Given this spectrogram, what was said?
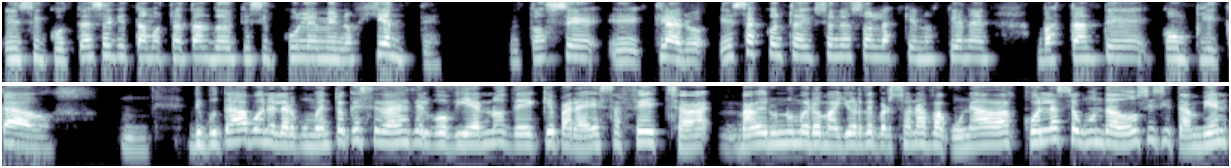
en circunstancias que estamos tratando de que circule menos gente. Entonces, eh, claro, esas contradicciones son las que nos tienen bastante complicados. Mm. Diputada, bueno, el argumento que se da desde el gobierno de que para esa fecha va a haber un número mayor de personas vacunadas con la segunda dosis y también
